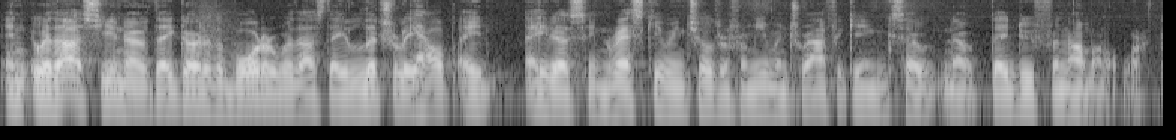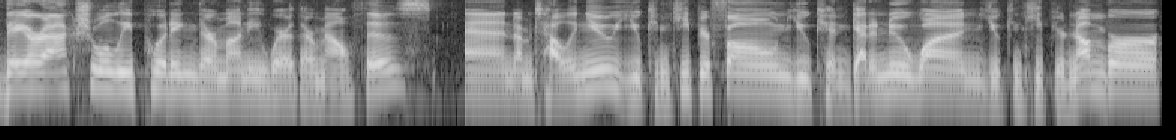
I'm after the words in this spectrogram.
And with us, you know, they go to the border with us. They literally yep. help aid, aid us in rescuing children from human trafficking. So no, they do phenomenal work. They are actually putting their money where their mouth is. And I'm telling you, you can keep your phone, you can get a new one, you can keep your number.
